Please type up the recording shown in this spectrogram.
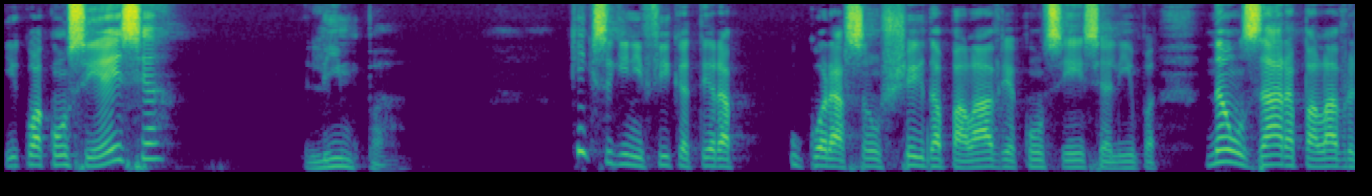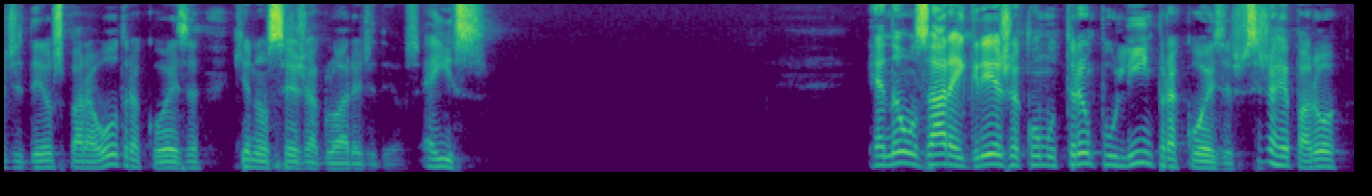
E com a consciência limpa. O que, que significa ter a, o coração cheio da palavra e a consciência limpa? Não usar a palavra de Deus para outra coisa que não seja a glória de Deus. É isso. É não usar a igreja como trampolim para coisas. Você já reparou?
